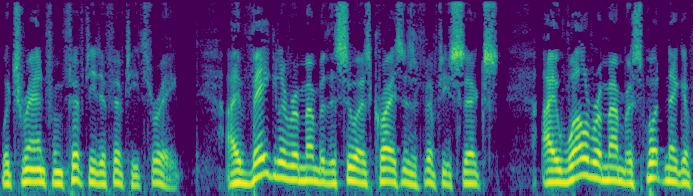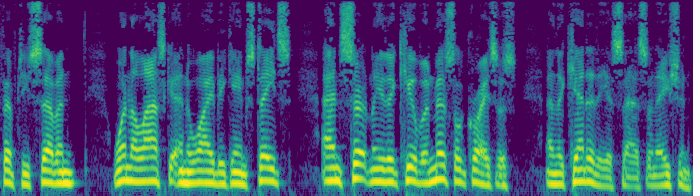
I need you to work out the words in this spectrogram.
which ran from 50 to 53. I vaguely remember the Suez Crisis of 56. I well remember Sputnik of 57, when Alaska and Hawaii became states, and certainly the Cuban Missile Crisis and the Kennedy assassination.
